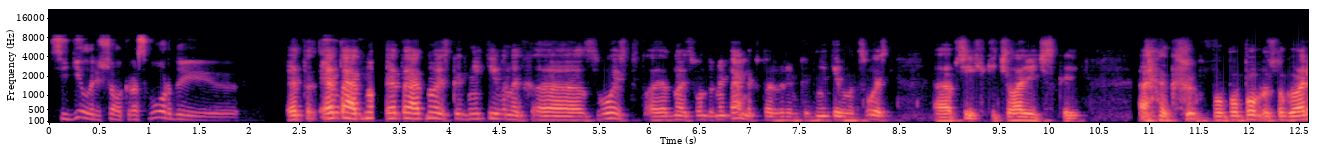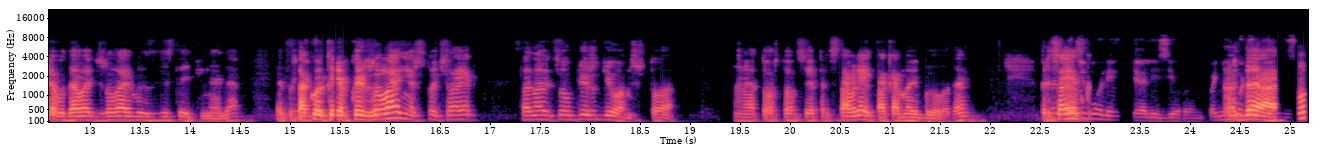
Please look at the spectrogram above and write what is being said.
сидел, решал кроссворды, это, это, одно, это одно из когнитивных э, свойств, одно из фундаментальных, в то же время, когнитивных свойств э, психики человеческой. Попросту говоря, выдавать желаемое за действительное. Да? Это такое крепкое желание, что человек становится убежден, что э, то, что он себе представляет, так оно и было. Да? При советском... идеализируем. Да, ну,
